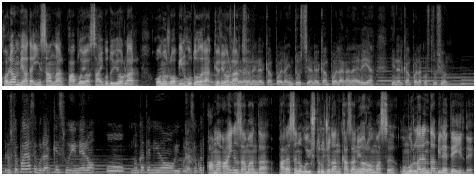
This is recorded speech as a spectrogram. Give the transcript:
Kolombiya'da insanlar Pablo'ya saygı duyuyorlar, onu Robin Hood olarak görüyorlardı. Ama aynı zamanda parasını uyuşturucudan kazanıyor olması umurlarında bile değildi.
